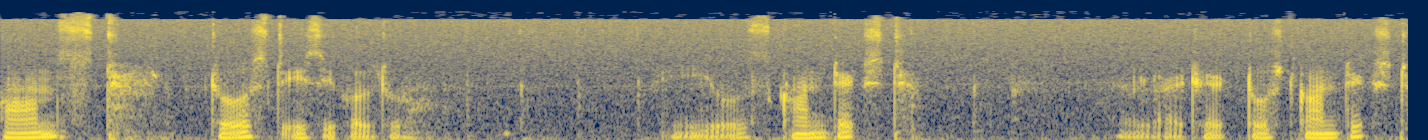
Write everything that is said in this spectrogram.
const toast is equal to use context I'll here toast context.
